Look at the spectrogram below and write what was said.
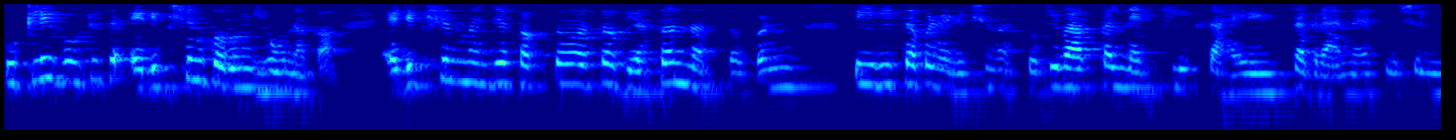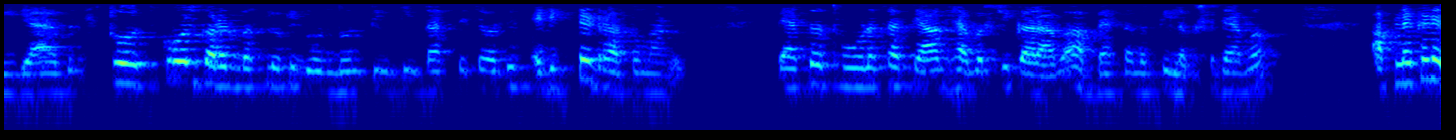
कुठली गोष्टीचं एडिक्शन करून घेऊ नका. एडिक्शन म्हणजे फक्त असं व्यसन नसतं. पण टीव्हीचं पण एडिक्शन असतो. किंवा आजकाल नेटफ्लिक्स आहे इंस्टाग्राम आहे सोशल मीडिया स्क्रोल करत बसलो की दोन दोन तीन तीन तास त्याच्यावरती एडिक्टेड राहतो माणूस. त्याचा थोडासा त्याग ह्या वर्षी करावा अभ्यासावरती लक्ष द्यावं. आपल्याकडे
